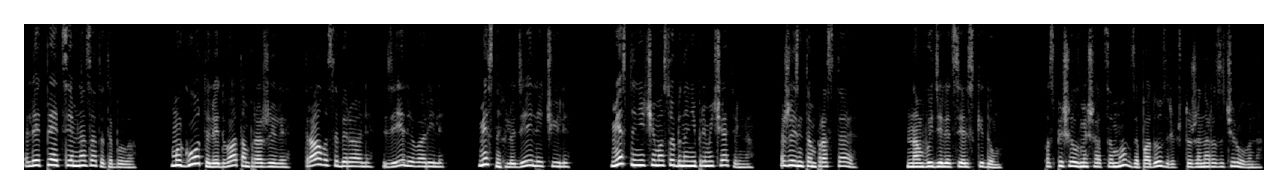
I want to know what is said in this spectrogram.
Лет пять-семь назад это было. Мы год или два там прожили, травы собирали, зелья варили, местных людей лечили. Место ничем особенно не примечательно. Жизнь там простая. Нам выделят сельский дом. Поспешил вмешаться маг, заподозрив, что жена разочарована.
